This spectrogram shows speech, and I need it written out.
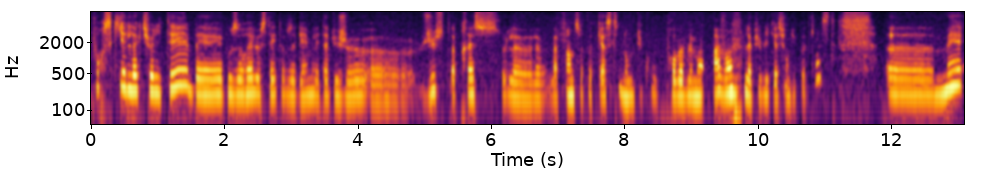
pour ce qui est de l'actualité, ben, vous aurez le State of the Game, l'état du jeu, euh, juste après la, fin de ce podcast, donc du coup probablement avant la publication du podcast. Euh, mais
